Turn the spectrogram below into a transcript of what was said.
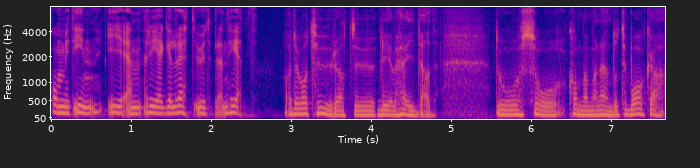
kommit in i en regelrätt utbrändhet. Ja, det var tur att du blev hejdad. Då så kommer man ändå tillbaka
